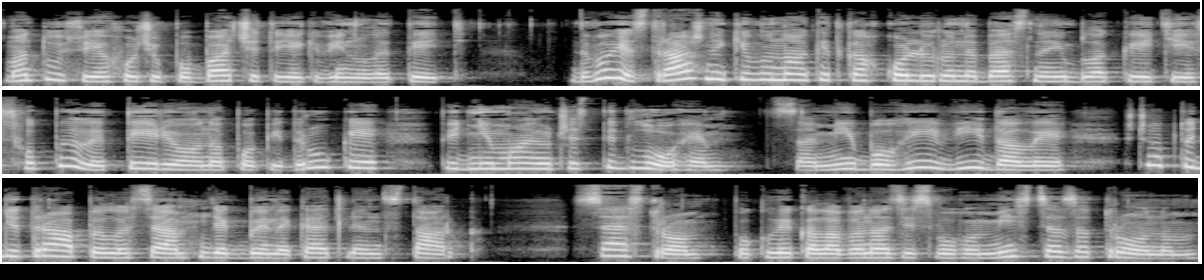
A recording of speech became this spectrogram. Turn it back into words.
матусю, я хочу побачити, як він летить. Двоє стражників у накидках кольору небесної блакиті схопили Тиріона попід руки, піднімаючи з підлоги. Самі боги відали, що б тоді трапилося, якби не Кетлін Старк. Сестро, покликала вона зі свого місця за троном.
